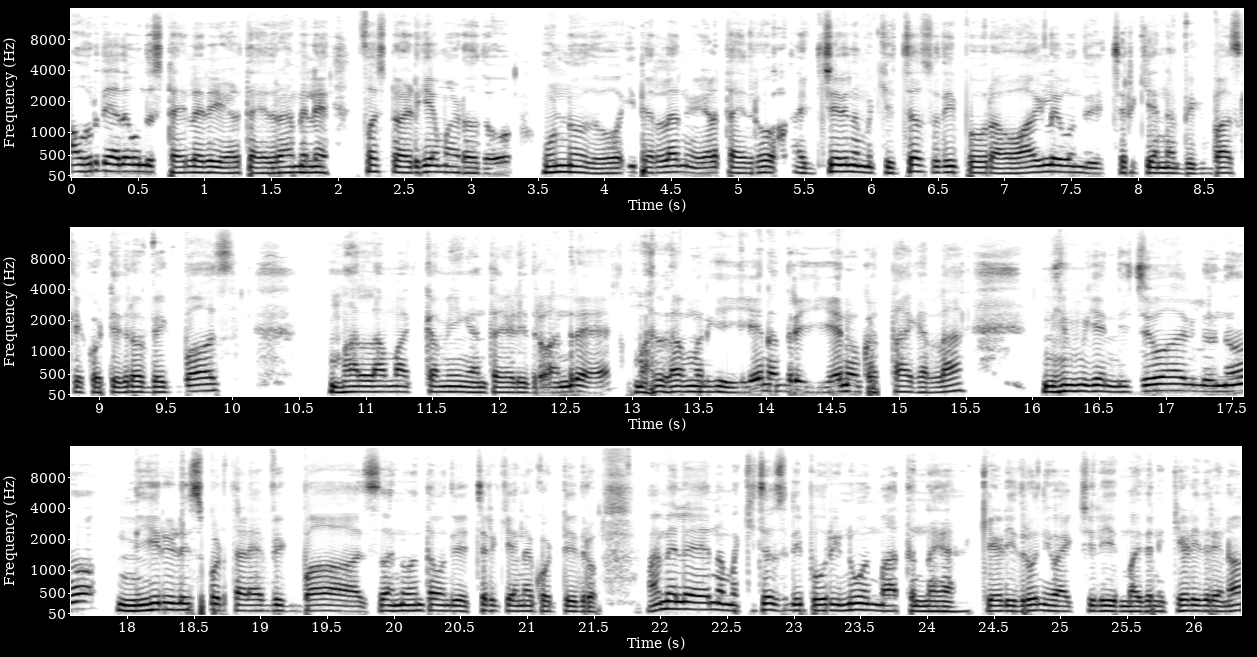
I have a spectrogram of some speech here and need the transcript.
ಅವ್ರದ್ದೇ ಆದ ಒಂದು ಸ್ಟೈಲಲ್ಲಿ ಹೇಳ್ತಾ ಇದ್ರು. ಆಮೇಲೆ ಫಸ್ಟ್ ಅಡುಗೆ ಮಾಡೋದು, ಉಣ್ಣೋದು, ಇದೆಲ್ಲಾನು ಹೇಳ್ತಾ ಇದ್ರು. ಆಕ್ಚುಲಿ ನಮ್ಮ ಕಿಚ್ಚ ಸುದೀಪ್ ಅವರು ಅವಾಗಲೇ ಒಂದು ಎಚ್ಚರಿಕೆಯನ್ನ ಬಿಗ್ ಬಾಸ್ಗೆ ಕೊಟ್ಟಿದ್ರು. ಬಿಗ್ ಬಾಸ್ ಮಲ್ಲಮ್ಮ ಕಮ್ಮಿಂಗ್ ಅಂತ ಹೇಳಿದ್ರು. ಅಂದ್ರೆ ಮಲ್ಲಮ್ಮನಿಗೆ ಏನಂದ್ರೆ ಏನು ಗೊತ್ತಾಗಲ್ಲ. ನಿಮ್ಗೆ ನಿಜವಾಗ್ಲೂ ನೀರಿಳಿಸ್ಬಿಡ್ತಾಳೆ ಬಿಗ್ ಬಾಸ್ ಅನ್ನುವಂತ ಒಂದು ಎಚ್ಚರಿಕೆಯನ್ನ ಕೊಟ್ಟಿದ್ರು. ಆಮೇಲೆ ನಮ್ಮ ಕಿಚ ಸುದೀಪ್ ಅವ್ರು ಇನ್ನೂ ಒಂದು ಮಾತನ್ನ ಕೇಳಿದ್ರು. ನೀವು ಆಕ್ಚುಲಿ ಇದನ್ನ ಕೇಳಿದ್ರೇನೋ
